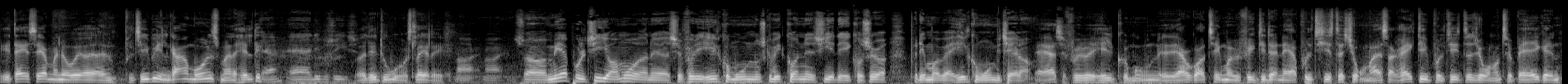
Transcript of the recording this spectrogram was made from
ja. I dag ser man jo en politibil en gang om måneden, som er heldig. Ja, ja lige præcis. Og det duer slet ikke. Nej, nej. Så mere politi i områderne, og selvfølgelig hele kommunen. Nu skal vi ikke kun øh, sige, at det er Korsør, for det må være hele kommunen, vi taler om. Ja, selvfølgelig hele kommunen. Jeg kunne godt tænke mig, at vi fik de der nære politistationer, altså rigtige politistationer tilbage igen.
